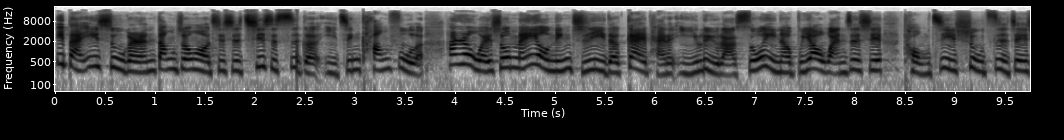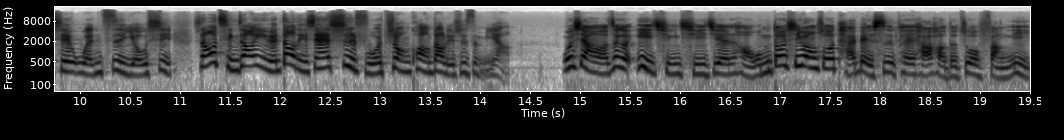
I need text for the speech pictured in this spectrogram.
一百一十五个人当中哦，其实七十四个已经康复了。他认为说没有您质疑的盖牌的疑虑啦，所以呢，不要玩这些统计数字这些文字游戏。想要请教议员，到底现在是否状况到底是怎么样？我想哦，这个疫情期间哈，我们都希望说台北市可以好好的做防疫，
